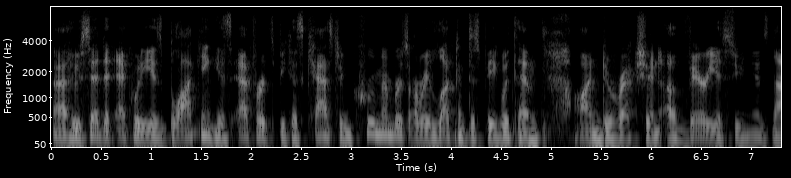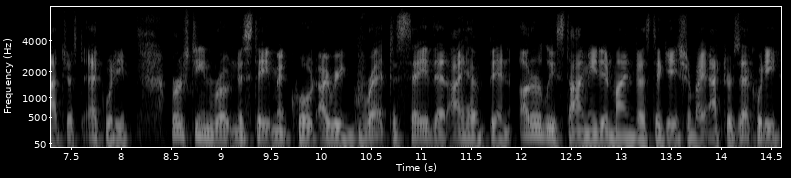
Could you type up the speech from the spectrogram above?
uh, who said that Equity is blocking his efforts because cast and crew members are reluctant to speak with him on direction of various unions, not just Equity. Burstein wrote in a statement, quote, I regret to say that I have been utterly stymied in my investigation by Actors Equity,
